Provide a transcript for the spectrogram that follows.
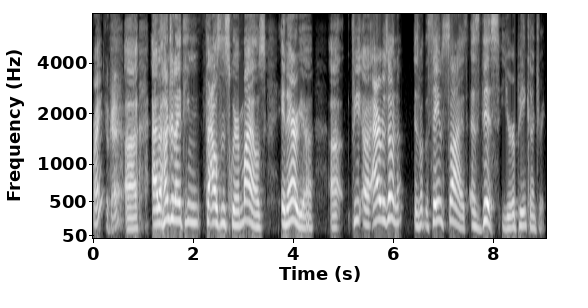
right? Okay. Uh, at 119,000 square miles in area, uh, uh, Arizona is about the same size as this European country.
